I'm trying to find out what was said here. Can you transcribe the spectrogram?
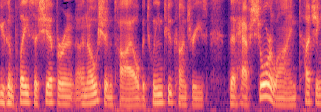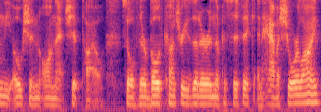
You can place a ship or an, an ocean tile between two countries that have shoreline touching the ocean on that ship tile. So if they're both countries that are in the Pacific and have a shoreline,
